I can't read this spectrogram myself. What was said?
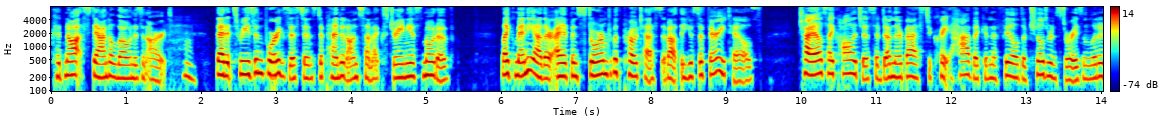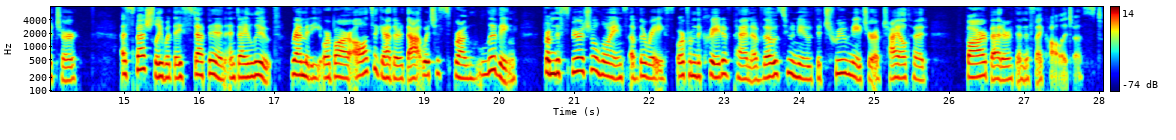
could not stand alone as an art, hmm. that its reason for existence depended on some extraneous motive. Like many other, I have been stormed with protests about the use of fairy tales. Child psychologists have done their best to create havoc in the field of children's stories and literature, especially when they step in and dilute, remedy, or bar altogether that which has sprung living from the spiritual loins of the race or from the creative pen of those who knew the true nature of childhood far better than the psychologist.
